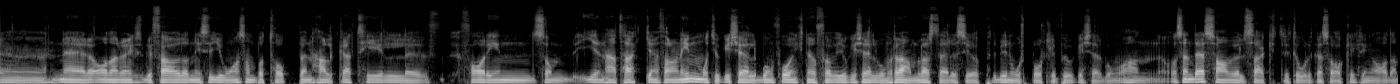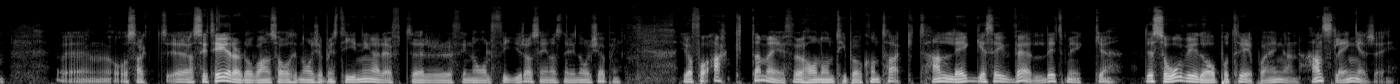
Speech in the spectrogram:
Uh, när Adam Rönnqvist blir fälld av Nisse Johansson på toppen, halkar till, eh, far in som i den här attacken, far han in mot Jocke Kjellbom, får en knuff över Jocke Kjellbom, ramlar, ställer sig upp. Det blir en osportlig på Jocke Kjellbom. Och, han, och sen dess har han väl sagt lite olika saker kring Adam. Uh, och sagt, jag citerar då vad han sa till Norrköpings Tidningar efter final 4 senast nere i Norrköping. Jag får akta mig för att ha någon typ av kontakt. Han lägger sig väldigt mycket. Det såg vi idag på trepoängaren. Han slänger sig.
